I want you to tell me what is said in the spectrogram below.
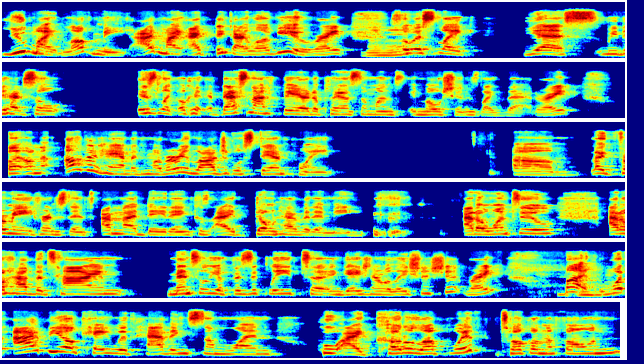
you might love me i might i think i love you right Mhm. so it's like yes we did so it's like okay that's not fair to play on someone's emotions like that right but on the other hand like from a very logical standpoint um like for me for instance i'm not dating because i don't have it in me. I don't want to. I don't have the time mentally or physically to engage in a relationship right? But Mhm. would i be okay with having someone who i cuddle up with talk on the phone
